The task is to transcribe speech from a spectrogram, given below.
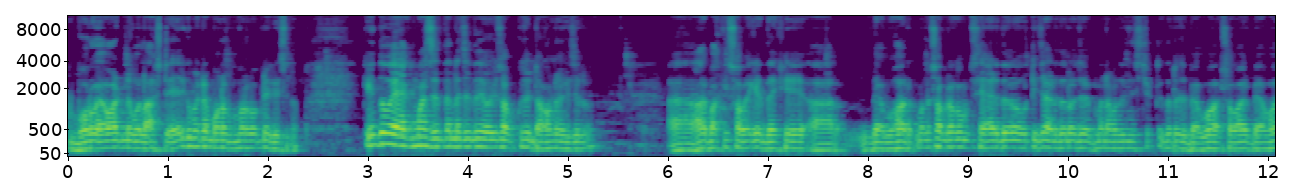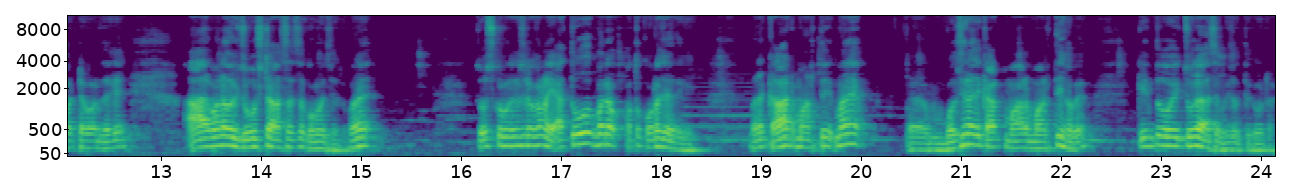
বড় অ্যাওয়ার্ড নেব লাস্টে এরকম একটা মনো, মনোভাব নিয়ে গেছিলাম। কিন্তু এক মাস যেতে না যেতে ওই সব কিছু ডাউন হয়ে গেছিল। আর বাকি সবাইকে দেখে, আর ব্যবহার মানে সব রকম স্যারদেরও টিচারদেরও যে মানে আমাদের ইনস্ট্রাক্টরদেরও যে ব্যবহার, সবার ব্যবহার ট্যাবহার দেখে, আর মানে ওই জোশটা আস্তে আস্তে কমেছিল মানে জোশ কমে গেছিল কারণ এত মানে অত করা যায় নাকি? মানে কাঠ মারতে মানে বলছি না যে কাঠ মার, মারতেই হবে, কিন্তু ওই চলে আসে ভিতর থেকে ওটা।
